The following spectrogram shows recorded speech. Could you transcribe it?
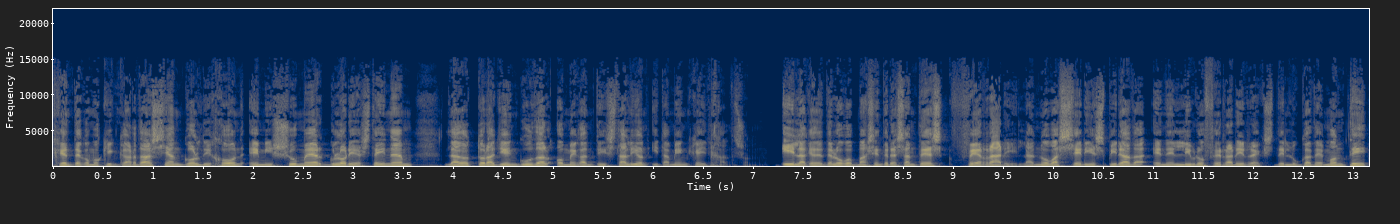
gente como Kim Kardashian, Goldie Hawn, Amy Schumer, Gloria Steinem, la doctora Jane Goodall o Megan Stallion y también Kate Hudson. Y la que desde luego es más interesante es Ferrari, la nueva serie inspirada en el libro Ferrari Rex de Luca de Monti,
